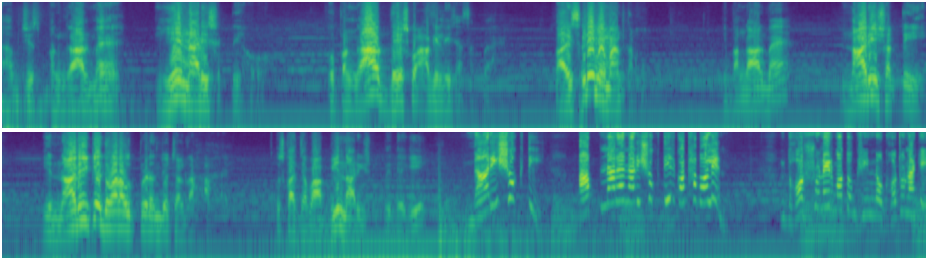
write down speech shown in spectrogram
साहब जिस बंगाल में ये नारी शक्ति हो वो बंगाल देश को आगे ले जा सकता है और इसलिए मैं मानता हूं कि बंगाल में नारी शक्ति ये नारी के द्वारा उत्पीड़न जो चल रहा है उसका जवाब भी नारी शक्ति देगी নারী শক্তি আপনারা নারী শক্তির কথা বলেন ধর্ষণের মতো ঘৃণ্য ঘটনাকে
